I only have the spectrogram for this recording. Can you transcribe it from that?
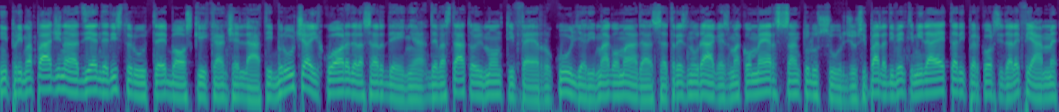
In prima pagina aziende distrutte e boschi cancellati. Brucia il cuore della Sardegna, devastato il Montiferru, Cugliari, Magomadas, Tresnurages, Macomer, Sant'Ulussurgiu. Si parla di 20.000 ettari percorsi dalle fiamme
